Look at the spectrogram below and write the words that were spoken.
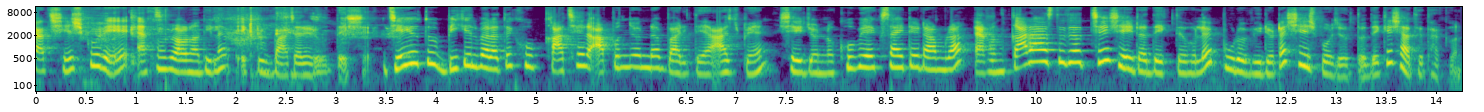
কাজ শেষ করে এখন রওনা দিলাম একটু বাজারের উদ্দেশ্যে। যেহেতু বিকেল বেলাতে খুব কাছের আপনজনরা বাড়িতে আসবেন সেই জন্য খুবই এক্সাইটেড আমরা। এখন কারা আসতে যাচ্ছে সেইটা দেখতে হলে পুরো ভিডিওটা শেষ পর্যন্ত দেখে সাথে থাকুন।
